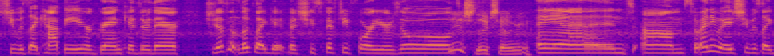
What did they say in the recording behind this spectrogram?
she was like happy her grandkids are there. She doesn't look like it, but she's 54 years old. Yeah, she looks younger. And um, so, anyways, she was like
